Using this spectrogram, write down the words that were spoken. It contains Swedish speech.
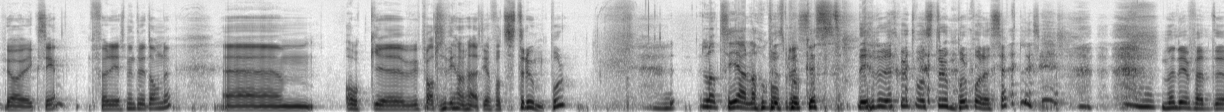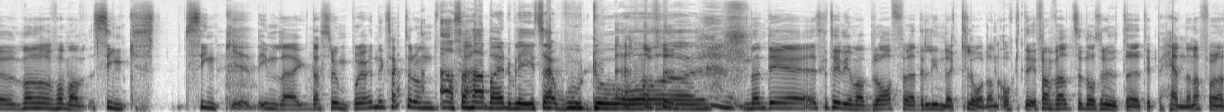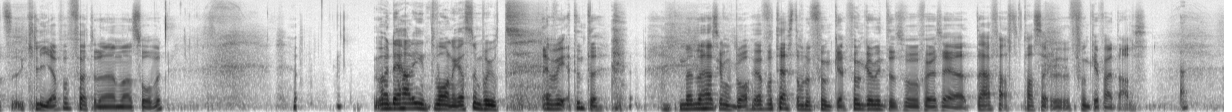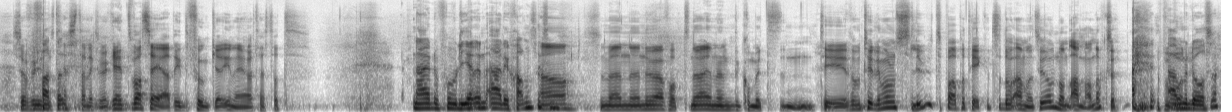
För jag har eksem, för er som inte vet om det. Ehm, och eh, vi pratade lite grann om det här att jag har fått strumpor. Det låter så jävla hokus På pokus. recept. Det är rätt sjukt att få strumpor på recept liksom. Men det är för att eh, man har någon form av zink, zinkinlagda strumpor. Jag vet inte exakt hur de Alltså här börjar det bli så här voodoo och... Men det ska tydligen vara bra för att det lindrar klådan och det, framförallt så låser det ut eh, typ händerna från att klia på fötterna när man sover. Men det hade inte vanliga strumpor gjort. Jag vet inte. Men det här ska vara bra. Jag får testa om det funkar. Funkar det inte så får jag säga att det här fast, passar, funkar fan inte alls. Så jag får ju Fattar. testa liksom. Jag kan inte bara säga att det inte funkar innan jag har testat. Nej, du får väl ge den en ärlig chans. Liksom. Ja, men nu har jag fått, nu har den kommit till, de tydligen var de slut på apoteket så de används ju av någon annan också. Ja, men då så.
